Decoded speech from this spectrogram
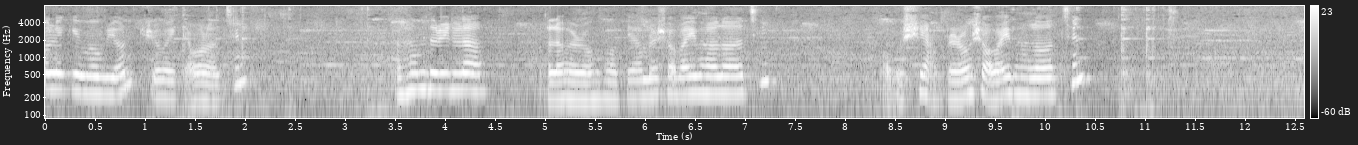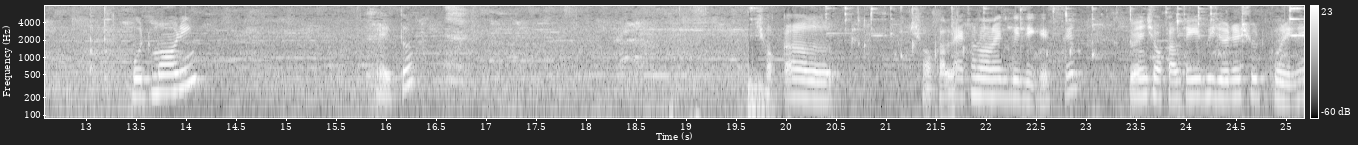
আলাইকুম অভিয়ন সবাই কেমন আছেন? আলহামদুলিল্লাহ, আল্লাহর রহমতে আমরা সবাই ভালো আছি। অবশ্যই আপনারাও সবাই ভালো আছেন। গুড মর্নিং এই তো সকাল সকাল এখন অনেক বেজে গেছে। আমি সকাল থেকে ভিডিওটা শ্যুট করিনি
